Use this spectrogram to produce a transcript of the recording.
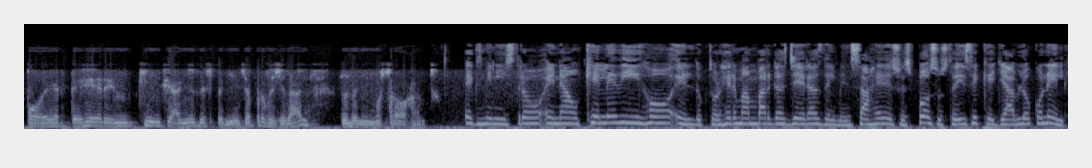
poder tejer en 15 años de experiencia profesional, nos venimos trabajando. Exministro Henao, ¿qué le dijo el doctor Germán Vargas Lleras del mensaje de su esposo? Usted dice que ya habló con él.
